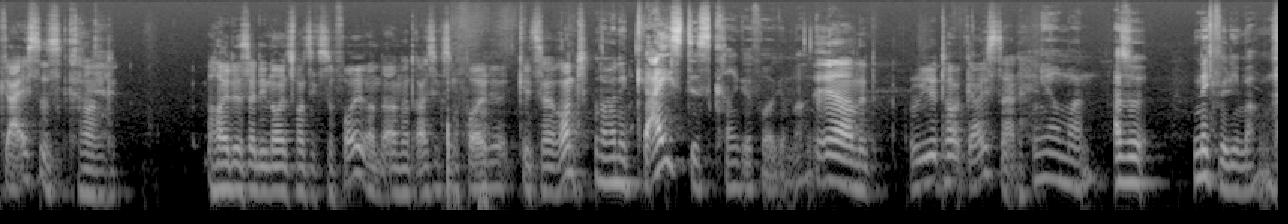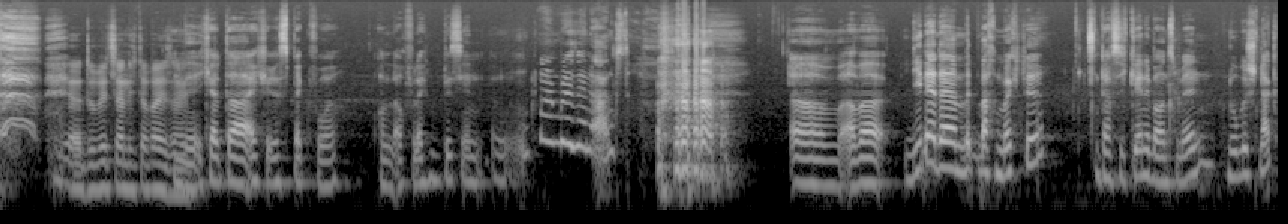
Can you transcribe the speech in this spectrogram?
geisteskrank. Heute ist ja die 29. Folge und an der 30. Folge geht's ja rund. Wollen wir eine geisteskranke Folge machen? Ja, mit Real Talk Geistern. Ja, Mann. Also, Nick will die machen. Ja, du willst ja nicht dabei sein. nee, ich habe da echt Respekt vor. Und auch vielleicht ein bisschen, ein klein bisschen Angst. ähm, aber jeder, der mitmachen möchte, darf sich gerne bei uns melden. Nobelschnack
